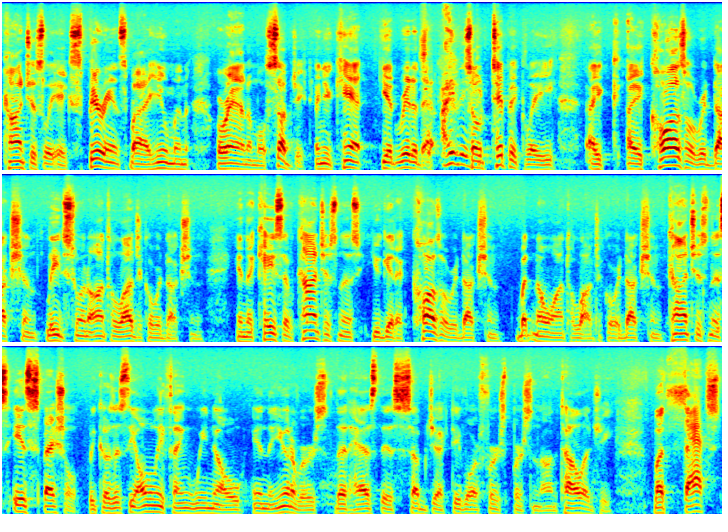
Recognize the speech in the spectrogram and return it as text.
consciously experienced by a human or animal subject. And you can't get rid of that. Think- so typically, a, a causal reduction leads to an ontological reduction. In the case of consciousness, you get a causal reduction, but no ontological reduction. Consciousness is special because it's the only thing we know in the universe that has this subjective or first person ontology. But that's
